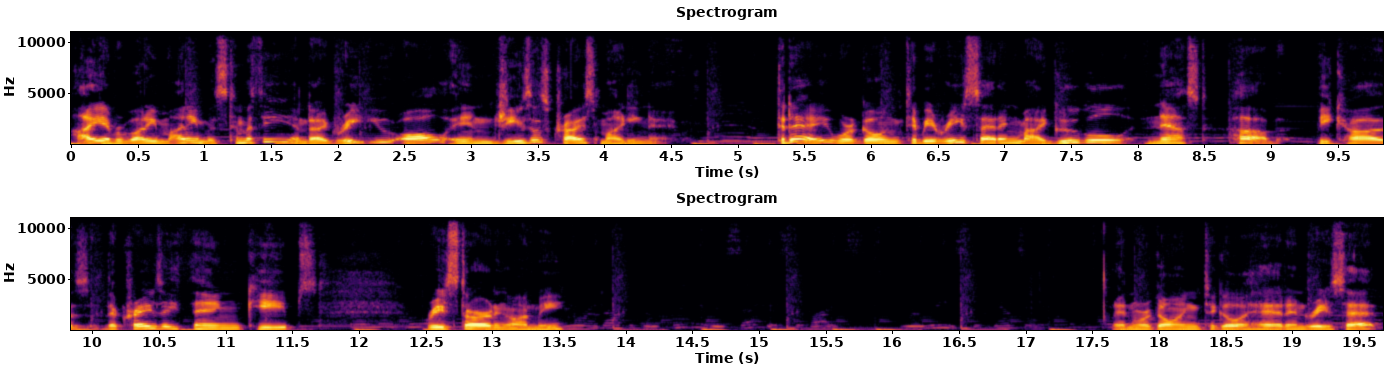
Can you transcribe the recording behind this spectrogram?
Hi, everybody. My name is Timothy, and I greet you all in Jesus Christ's mighty name. Today, we're going to be resetting my Google Nest Hub because the crazy thing keeps restarting on me. And we're going to go ahead and reset.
